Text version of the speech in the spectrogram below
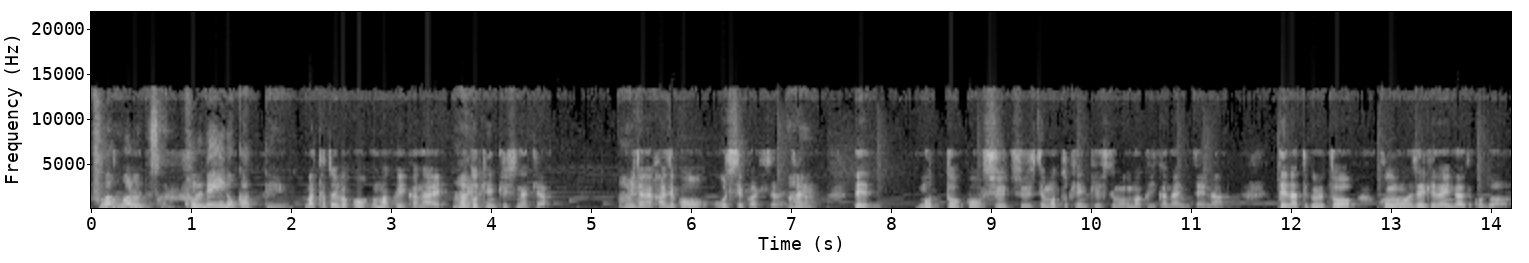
不安もあるんですかね。これでいいのかっていう。まあ、例えばこう、うまくいかない、もっと研究しなきゃ、みたいな。な感じでこう、落ちていくわけじゃないですか。はい。で、もっとこう、集中して、もっと研究してもうまくいかないみたいな。ってなってくると、このままじゃいけないんだって今度は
